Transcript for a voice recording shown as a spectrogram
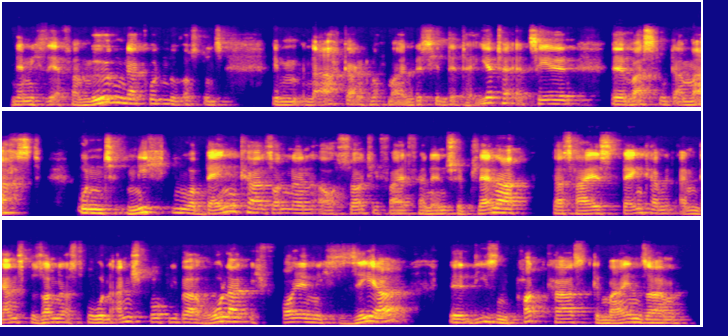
nämlich sehr vermögender Kunden. Du wirst uns im Nachgang noch mal ein bisschen detaillierter erzählen, äh, was du da machst und nicht nur Banker, sondern auch Certified Financial Planner. Das heißt, Banker mit einem ganz besonders hohen Anspruch. Lieber Roland, ich freue mich sehr, äh, diesen Podcast gemeinsam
